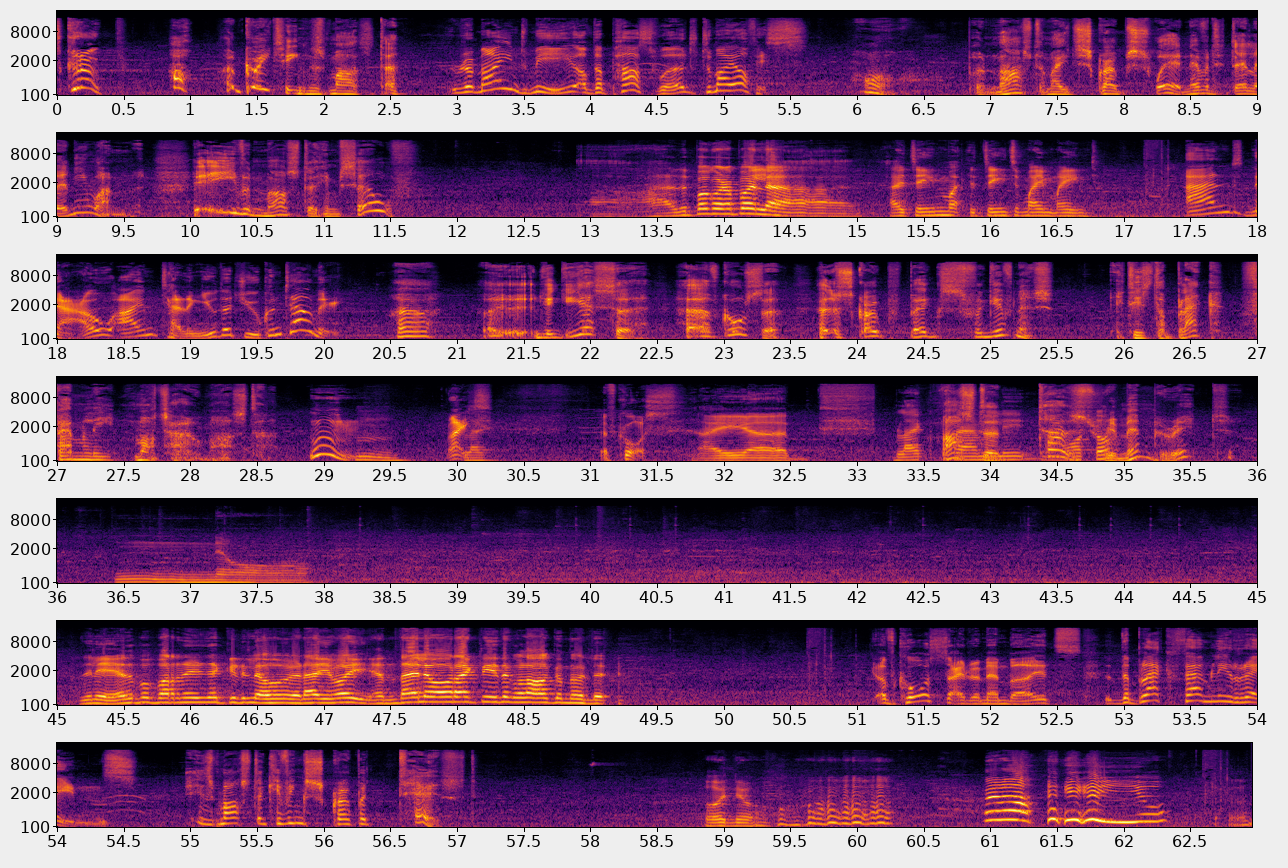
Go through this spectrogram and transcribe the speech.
Scrope! Oh, greetings, Master. Remind me of the password to my office. Oh, but Master made Scrope swear never to tell anyone, even Master himself. അതിപ്പോ കുഴപ്പമില്ല I change my mind And now I'm telling you that you can tell me. Uh, uh, y- yes, sir. Uh, of course, sir. Uh, Scrope begs forgiveness. It is the Black family motto, Master. Hmm. Right. Of course. I, uh. Black Master family does remember it. No ഇതിൽ ഏതിപ്പോ പറഞ്ഞു കഴിഞ്ഞാൽ കിടില്ല ഓ എടാ ഇവ എന്തായാലും over act ചെയ്ത് കുളമാക്കുന്നുണ്ട് Of course I remember. It's the Black family reigns. Is Master giving Scrope a test? Oh no.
